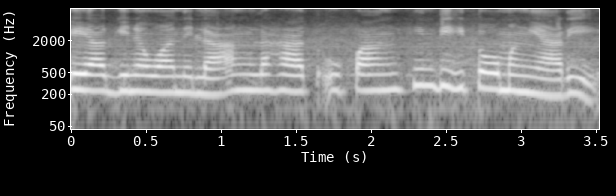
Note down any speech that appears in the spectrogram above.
Kaya ginawa nila ang lahat upang hindi ito mangyari.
